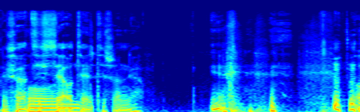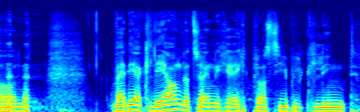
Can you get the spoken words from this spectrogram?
Das hört sich sehr Und- authentisch an, ja. Und weil die Erklärung dazu eigentlich recht plausibel klingt.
